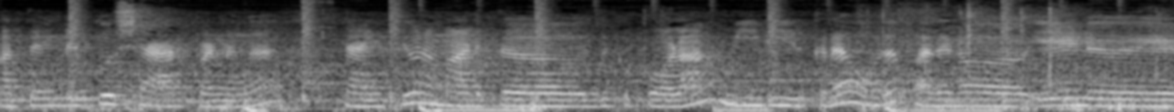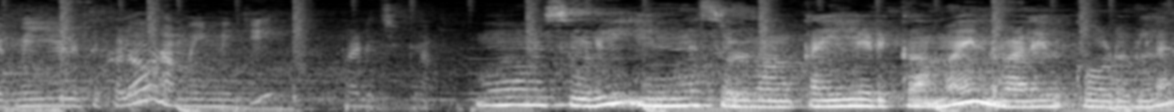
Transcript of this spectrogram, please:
மற்றவங்களுக்கும் ஷேர் பண்ணுங்கள் தேங்க்யூ நம்ம அடுத்த இதுக்கு போகலாம். மீதி இருக்கிற ஒரு பதினோ ஏழு மெய்யெழுத்துக்களும் நம்ம இன்னைக்கு படிச்சுக்கலாம். மூணு சுழி இன்னும் சொல்லுவாங்க? கை எடுக்காமல் இந்த வளைவு கோடுகளை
